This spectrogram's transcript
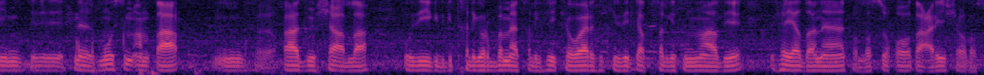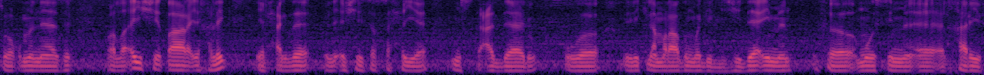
اللي إحنا موسم أمطار قادم إن شاء الله. وذي قد تخلق ربما تخلق فيه كوارث كيف ذي خلقت الماضية فيضانات والله سقوط عريشة والله سوق منازل. والله أي شيء طارئ يخلق يلحق ذا الأجهزة الصحية مستعدة له. وذيك الأمراض مولي تجي دائما في موسم آه، الخريف.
